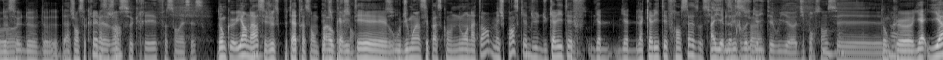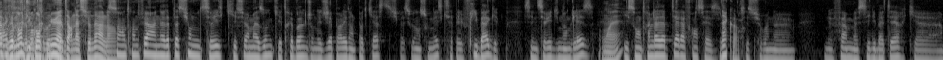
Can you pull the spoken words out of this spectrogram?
de, de, de- de- d'agent secret. D'agents secrets façon SS. Donc euh, il y en a, c'est juste peut-être elles sont pas 10% aux qualités, aussi. ou du moins c'est pas ce qu'on nous on attend, mais je pense qu'il y a du, du qualité, il y a, il y a de la qualité française aussi. Ah, il y a de la très bonne euh, qualité, oui. euh, 10%, c'est. Donc Ouais. euh, il y a, il y a Ouais, vraiment du contenu international. Ils hein. sont en train de faire une adaptation d'une série qui est sur Amazon qui est très bonne. J'en ai déjà parlé dans le podcast. Je sais pas si vous en souvenez, ce qui s'appelle Fleabag. C'est une série d'une anglaise. Ouais. Ils sont en train de l'adapter à la française. D'accord. C'est sur une, euh, une femme célibataire qui a un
